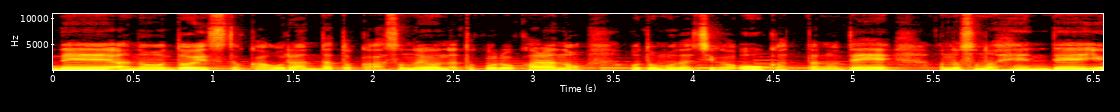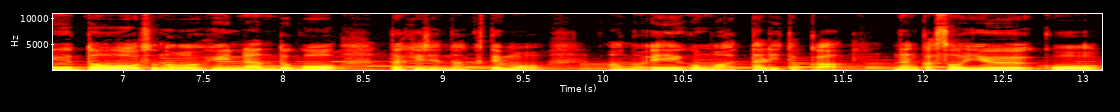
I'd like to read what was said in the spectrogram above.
であのドイツとかオランダとかそのようなところからのお友達が多かったのであのその辺で言うとそのフィンランド語だけじゃなくてもあの英語もあったりとかなんかそういうこ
